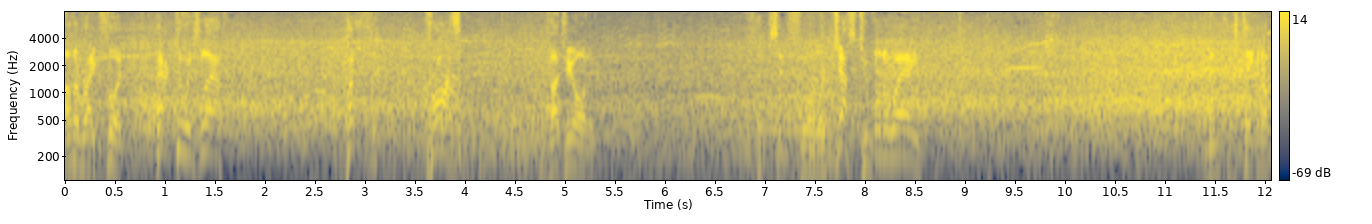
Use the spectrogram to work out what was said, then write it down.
On the right foot, back to his left. Cuts the cross. Fagioli flips it forward, just too far away. Memphis taken up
